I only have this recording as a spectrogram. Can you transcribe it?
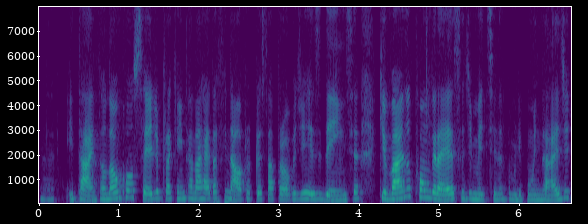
Né? E tá, então dá um conselho para quem está na reta final para prestar prova de residência, que vai no Congresso de Medicina, Família e Comunidade,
